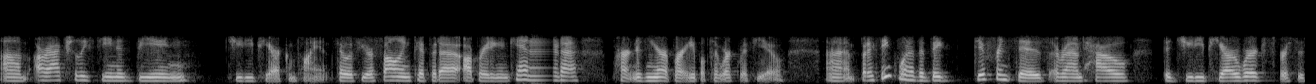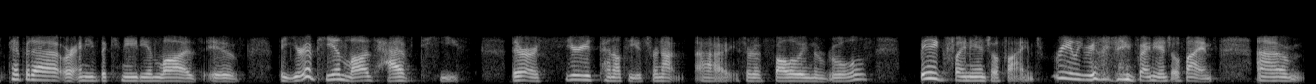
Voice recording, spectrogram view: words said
um, are actually seen as being GDPR compliant. So if you're following PIPEDA operating in Canada, partners in Europe are able to work with you. Um, but I think one of the big differences around how the GDPR works versus PIPEDA or any of the Canadian laws is the European laws have teeth. There are serious penalties for not uh, sort of following the rules. Big financial fines, really, really big financial fines. Um,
